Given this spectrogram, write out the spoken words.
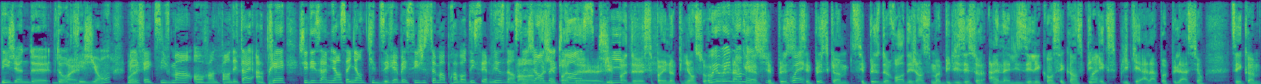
des jeunes de d'autres Ouais. régions. Mais Ouais. effectivement, on rentre pas en détail. Après, j'ai des amies enseignantes qui te diraient ben c'est justement pour avoir des services dans Bon, ce genre moi, de classe de, qui- j'ai pas de, c'est pas une opinion sur Oui, la, oui, la non, grève. je- C'est plus, ouais. c'est plus comme, c'est plus de voir des gens se mobiliser sur analyser les conséquences puis expliquer à la population. Tu sais, comme,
